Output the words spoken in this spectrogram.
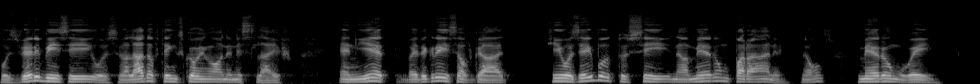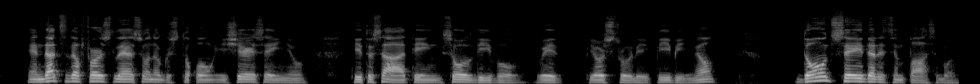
who's very busy, who has a lot of things going on in his life, and yet, by the grace of God, he was able to see na merong paraan eh, no? Merong way. And that's the first lesson na gusto kong i-share sa inyo dito sa ating Soul Devo with yours truly, PB, no? Don't say that it's impossible.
